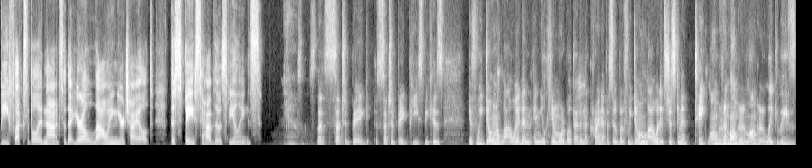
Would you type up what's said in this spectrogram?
be flexible in that so that you're allowing your child the space to have those feelings. Yeah. So that's such a big such a big piece because if we don't allow it and, and you'll hear more about that in the crying episode but if we don't allow it it's just going to take longer and longer and longer like these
